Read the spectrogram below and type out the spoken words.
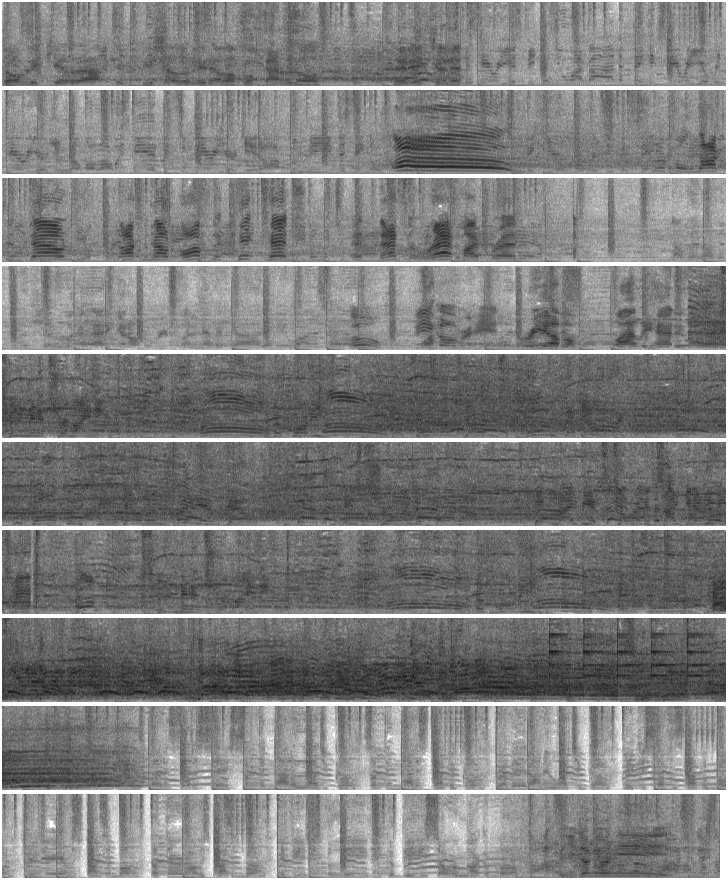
Doble izquierda, le empieza a doler abajo a Carlos. Derecha le... Oh! Triple knocked him down, knocked him out off the kick catch, and that's a wrap, my friend. Boom, big overhand. Three of them. Wiley had his. Two minutes remaining. Oh! To the body. Oh! And down goes Hold the fight. Look after the kid. It's time to take it out of his hand. Two minutes remaining. Oh, the body. Oh. And down 이정현이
